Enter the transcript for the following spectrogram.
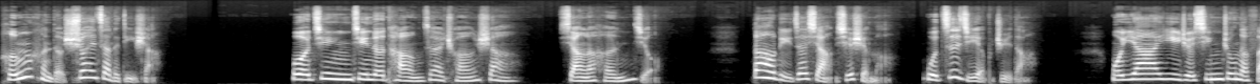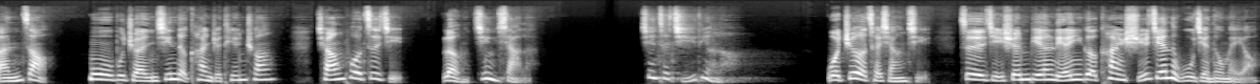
狠狠的摔在了地上。我静静的躺在床上，想了很久，到底在想些什么，我自己也不知道。我压抑着心中的烦躁，目不转睛的看着天窗，强迫自己冷静下来。现在几点了？我这才想起自己身边连一个看时间的物件都没有，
